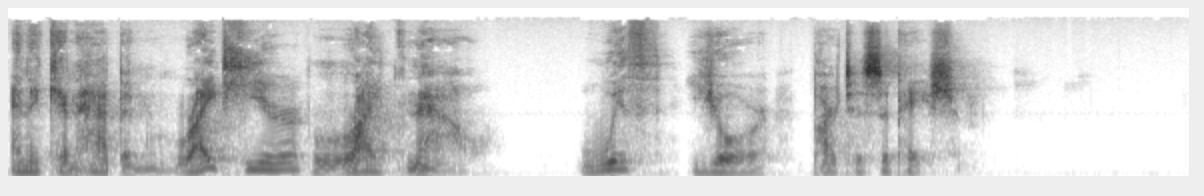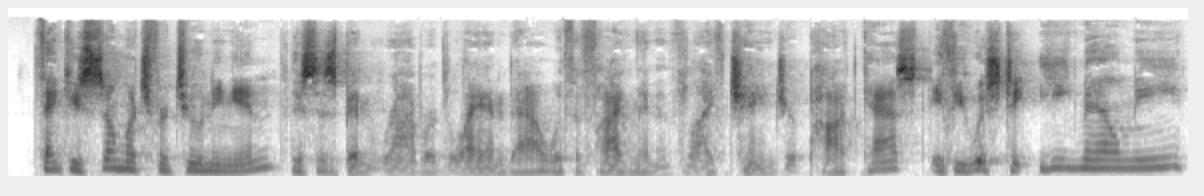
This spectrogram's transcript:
and it can happen right here, right now, with your participation. Thank you so much for tuning in. This has been Robert Landau with the 5 Minute Life Changer podcast. If you wish to email me,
